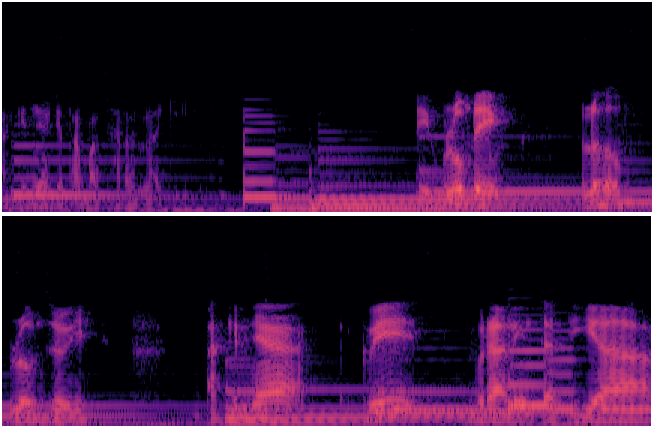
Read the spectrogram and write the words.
Akhirnya kita pacaran lagi eh belum deng belum belum cuy. Akhirnya gue berani chat dia.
